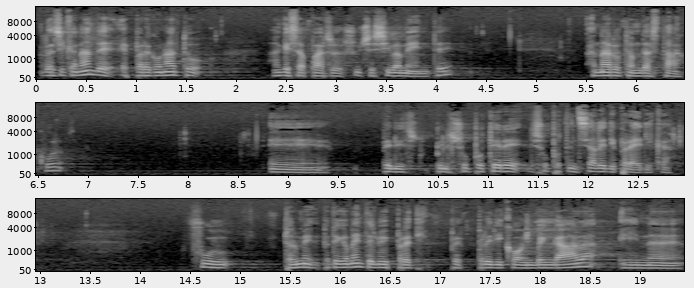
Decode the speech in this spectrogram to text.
Rasikananda è paragonato, anche se apparso successivamente, a Narottam Das Thakur eh, per, il, per il, suo potere, il suo potenziale di predica. Fu talmente, praticamente lui predicò in Bengala, in eh,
